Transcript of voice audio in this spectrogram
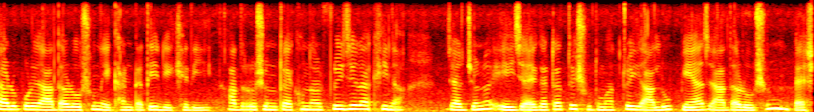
তার উপরে আদা, রসুন এখানটাতেই রেখে দিই। আদা, রসুন তো এখন আর ফ্রিজে রাখি না। যার জন্য এই জায়গাটাতে শুধুমাত্র এই আলু, পেঁয়াজ, আদা, রসুন, ব্যাস,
